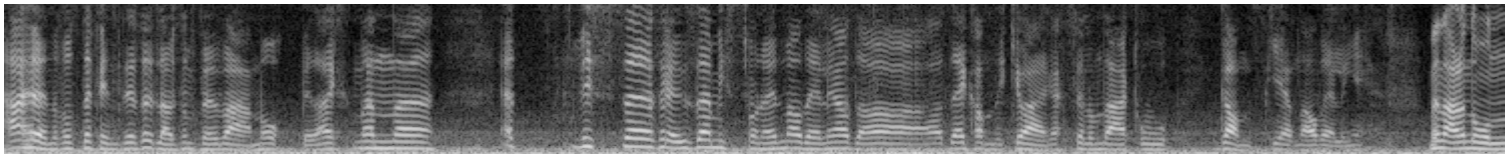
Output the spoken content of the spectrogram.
er Hønefoss definitivt et lag som bør være med oppi der. Men et, hvis Fredrikstad er misfornøyd med avdelinga, da det kan det ikke være. Selv om det er to ganske jevne avdelinger. Men er det noen,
